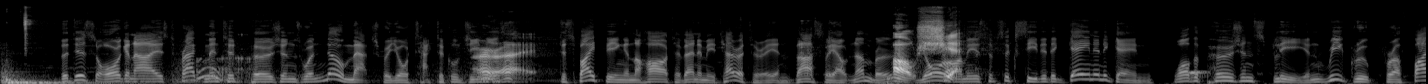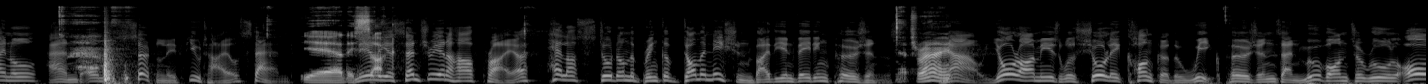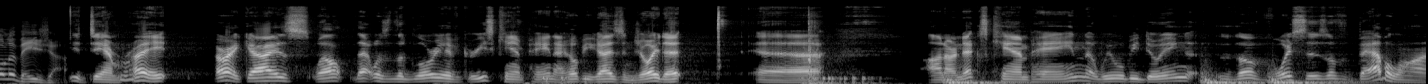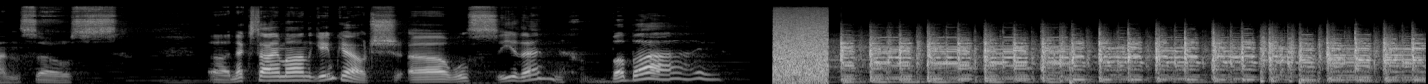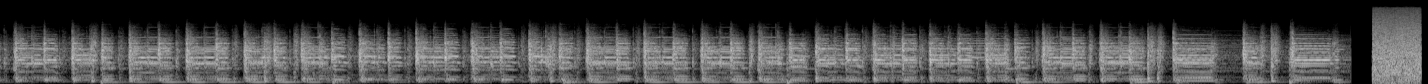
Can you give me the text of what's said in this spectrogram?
The disorganized, fragmented oh. Persians were no match for your tactical genius. right. Despite being in the heart of enemy territory and vastly outnumbered, Oh, your shit. armies have succeeded again and again, while the Persians flee and regroup for a final and almost certainly futile stand. Yeah, they suck. Nearly a century and a half prior, Hellas stood on the brink of domination by the invading Persians. That's right. Now, your armies will surely conquer the weak Persians and move on to rule all of Asia. You damn right. All right, guys. Well, that was the Glory of Greece campaign. I hope you guys enjoyed it. Uh, on our next campaign, we will be doing the Voices of Babylon. So, uh, next time on the Game Couch, uh, we'll see you then. Bye bye.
